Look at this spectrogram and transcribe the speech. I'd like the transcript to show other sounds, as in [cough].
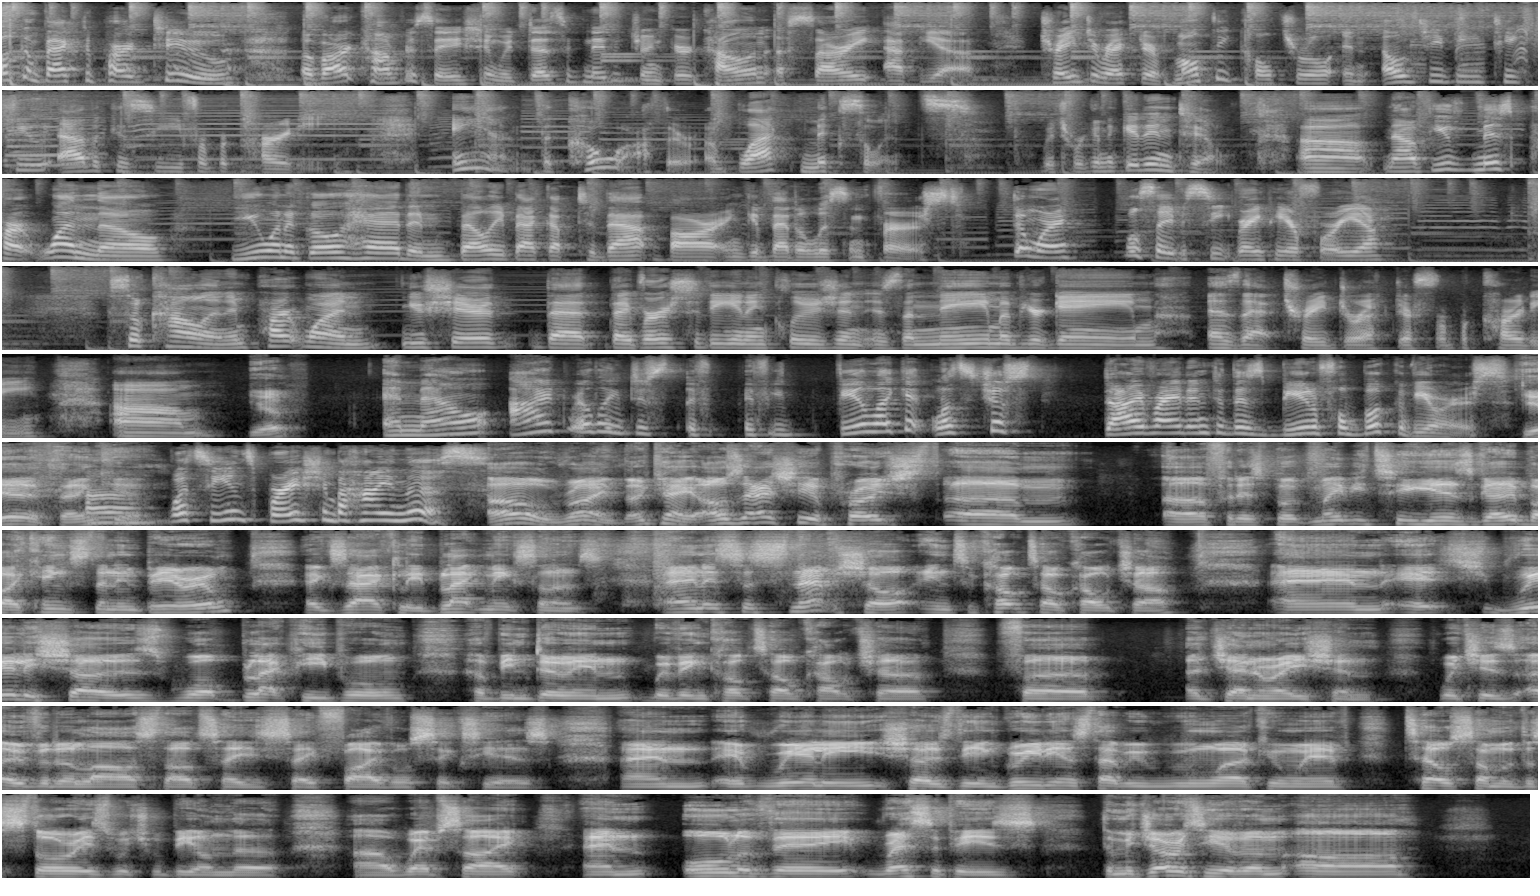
Welcome back to part two of our conversation with designated drinker Colin Asare-Appiah, trade director of multicultural and LGBTQ advocacy for Bacardi, and the co author of Black Mixcellence, which we're going to get into. Uh, now, if you've missed part one, though, you want to go ahead and belly back up to that bar and give that a listen first. Don't worry, we'll save a seat right here for you. So, Colin, in part one, you shared that diversity and inclusion is the name of your game as that trade director for Bacardi. Um, yep. And now I'd really just, if, if you feel like it, let's just dive right into this beautiful book of yours. Yeah, thank um, you. What's the inspiration behind this? Oh, right. Okay. I was actually approached um, uh, for this book maybe two years ago by Kingston Imperial. Exactly, Black Mixcellence. And it's a snapshot into cocktail culture. And it really shows what Black people have been doing within cocktail culture for a generation, which is over the last, I'd say, say five or six years. And it really shows the ingredients that we've been working with, tells some of the stories, which will be on the uh, website, and all of the recipes. The majority of them are,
